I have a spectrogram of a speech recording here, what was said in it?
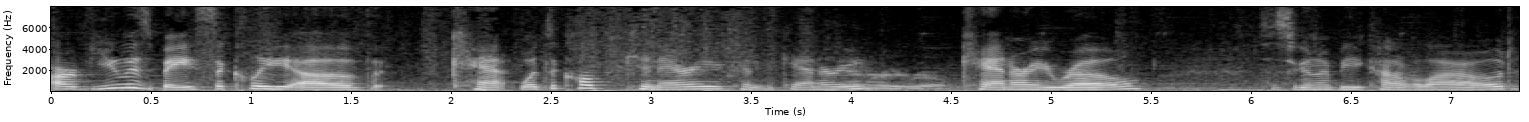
our view is basically of can what's it called? Canary? Can cannery? Cannery Row. Cannery Row. So it's gonna be kind of loud.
